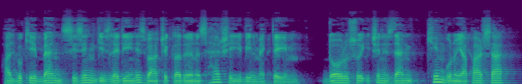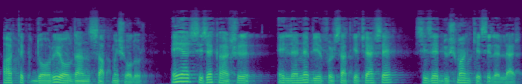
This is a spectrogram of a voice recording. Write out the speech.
Halbuki ben sizin gizlediğiniz ve açıkladığınız her şeyi bilmekteyim. Doğrusu içinizden kim bunu yaparsa artık doğru yoldan sapmış olur. Eğer size karşı ellerine bir fırsat geçerse size düşman kesilirler.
